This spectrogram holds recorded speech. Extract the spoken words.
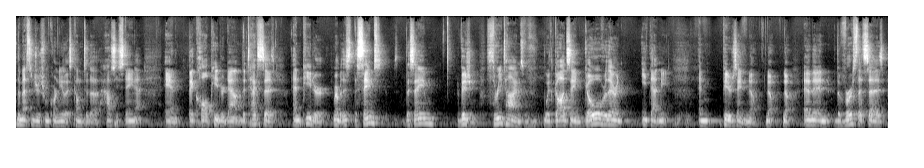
the messengers from Cornelius come to the house he's staying at, and they call Peter down. The text says, and Peter, remember this, the same the same vision three times with God saying, "Go over there and eat that meat," and Peter's saying, "No, no, no." And then the verse that says,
